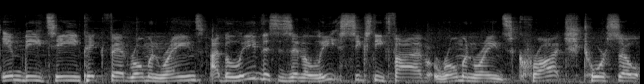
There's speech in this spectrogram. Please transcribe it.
MDT pick-fed Roman Reigns, I believe this is an Elite 65 Roman Reigns crotch, torso,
